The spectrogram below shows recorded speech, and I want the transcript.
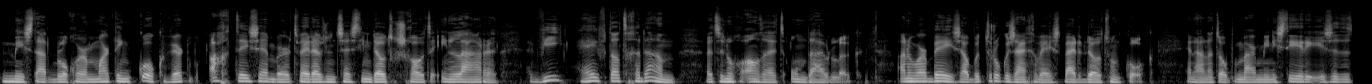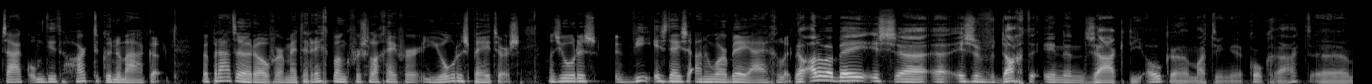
Misdaadblogger Martin Kok werd op 8 december 2016 doodgeschoten in Laren. Wie heeft dat gedaan? Het is nog altijd onduidelijk. Anouar B. zou betrokken zijn geweest bij de dood van Kok. En aan het Openbaar Ministerie is het de taak om dit hard te kunnen maken. We praten erover met rechtbankverslaggever Joris Peters. Want Joris, wie is deze Anouar B. eigenlijk? Nou, Anouar B. is, uh, uh, is een verdachte in een zaak die ook uh, Martin Kok raakt. Ehm,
